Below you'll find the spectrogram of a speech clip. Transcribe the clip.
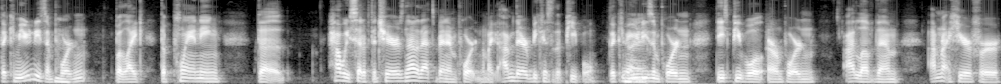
The community is hmm. important, but like the planning, the how we set up the chairs, none of that's been important. I'm like, I'm there because of the people. The community is important. These people are important. I love them. I'm not here for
